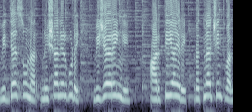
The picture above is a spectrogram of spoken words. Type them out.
विद्या सोनार निशा निरगुडे विजया रेंगे आरती आयरे रत्ना चिंतवाल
